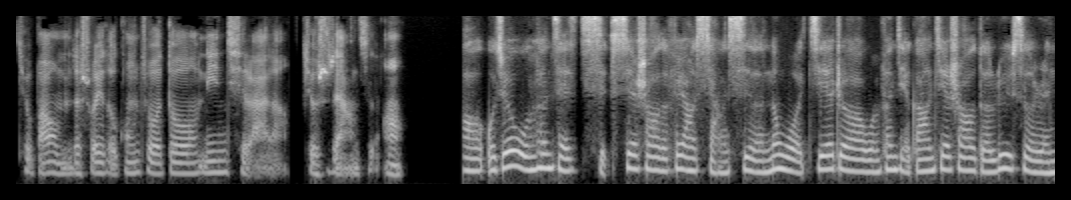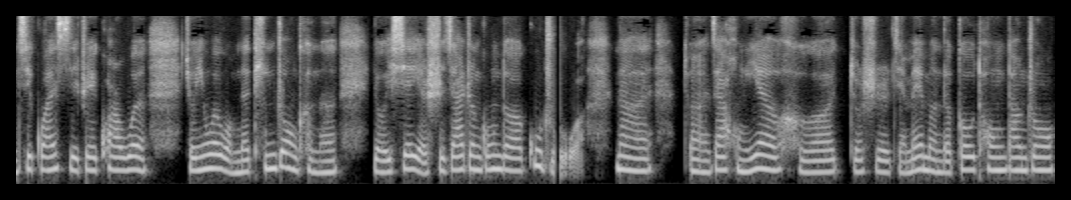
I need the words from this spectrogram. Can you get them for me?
就把我们的所有的工作都拎起来了，就是这样子啊。哦，我觉得文芬姐介介绍的非常详细了。那我接着文芬姐刚刚介绍的绿色人际关系这一块问，就因为我们的听众可能有一些也是家政工的雇主，那嗯，在鸿雁和就是姐妹们的沟通当中，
